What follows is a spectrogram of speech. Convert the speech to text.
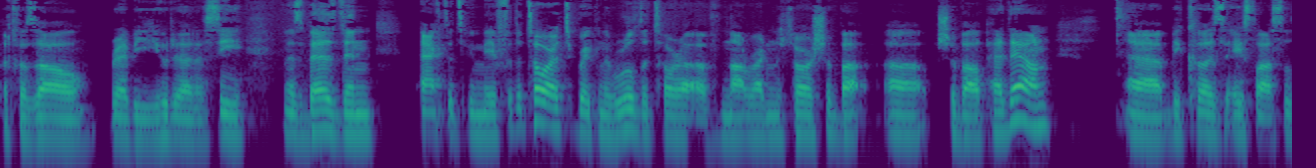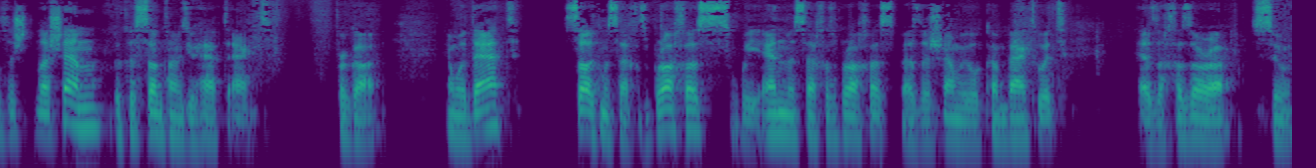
the Chazal, Rabbi Yehuda Nasi, and his Bezdin acted to be made for the Torah, to breaking the rule of the Torah of not writing the Torah Shebaal, uh, Peh down, uh, because Eis Lasos Hashem, because sometimes you have to act for God. And with that, Salik Maseches Brachas, we end Maseches Brachas. As Hashem, we will come back to it as a Chazara soon.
